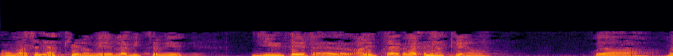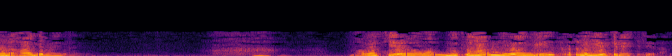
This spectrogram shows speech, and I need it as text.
මම වචනයක් කියනවා. මේ ලැබිච්ච මේ ජීවිතේට අනිත් අයට වචනයක් කියනවා. ඔයා මොන ආගමේද මම කියනවා මම බුදුහාමුදුරන්ගේ සරණ ගිය කෙනෙක් කියලා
